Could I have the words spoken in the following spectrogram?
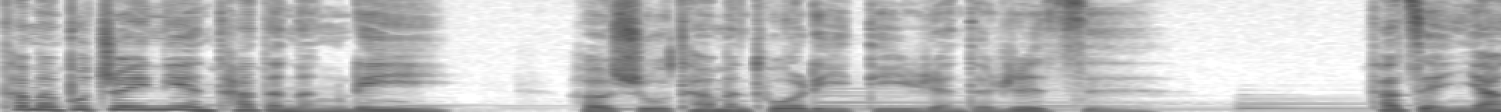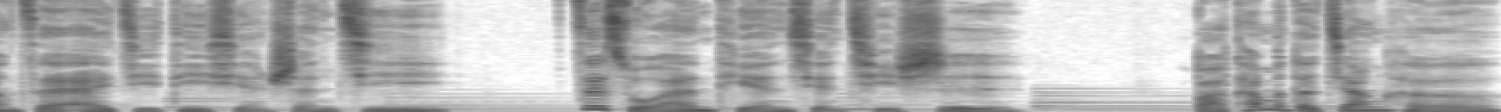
他们不追念他的能力，何赎他们脱离敌人的日子？他怎样在埃及地显神迹，在索安田显奇事，把他们的江河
